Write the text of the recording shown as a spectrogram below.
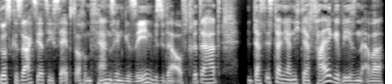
Du hast gesagt, sie hat sich selbst auch im Fernsehen gesehen, wie sie da Auftritte hat. Das ist dann ja nicht der Fall gewesen, aber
